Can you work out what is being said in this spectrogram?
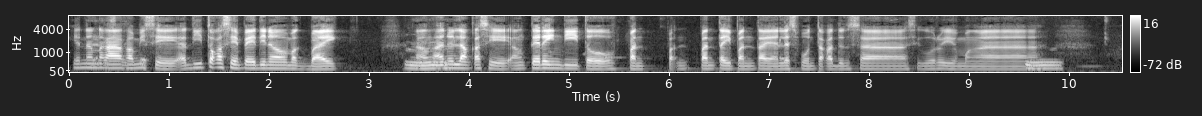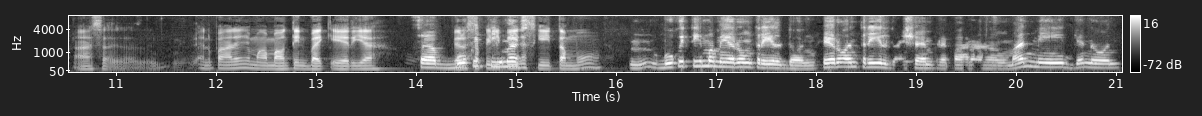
Yan ang nakakamiss eh. Ah, Dito kasi pwede na magbike. Ang Mm. ano lang kasi, ang terrain dito, pan, pan- pantay-pantay. Unless punta ka dun sa, siguro yung mga, Mm. Ah, sa, ano pangalan, yung mga mountain bike area. sa Pero sa Bukit Timas, Pilipinas, kita mo. mm, Bukit Tima merong trail doon. Pero ang trail doon, syempre, parang man-made, ganun.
